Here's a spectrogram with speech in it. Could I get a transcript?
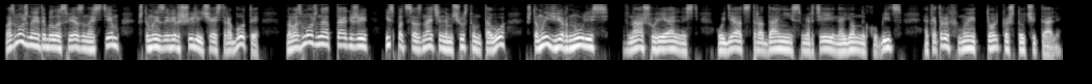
Возможно, это было связано с тем, что мы завершили часть работы, но, возможно, также и с подсознательным чувством того, что мы вернулись в нашу реальность, уйдя от страданий и смертей наемных убийц, о которых мы только что читали.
